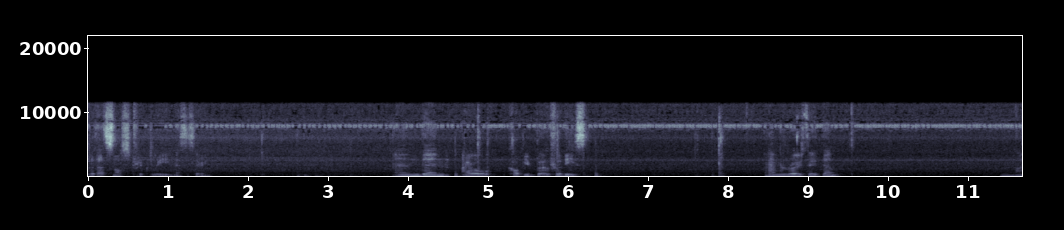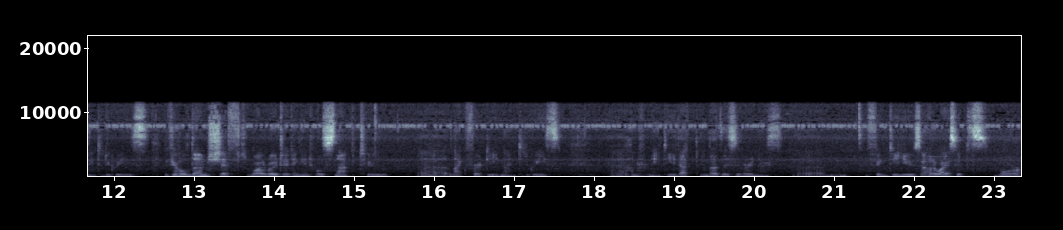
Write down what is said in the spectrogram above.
but that's not strictly necessary. And then I will copy both of these and rotate them 90 degrees. If you hold down shift while rotating it will snap to uh, like 30, 90 degrees, uh, 180. That, that is a very nice um, thing to use, otherwise it's more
